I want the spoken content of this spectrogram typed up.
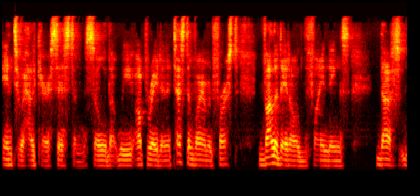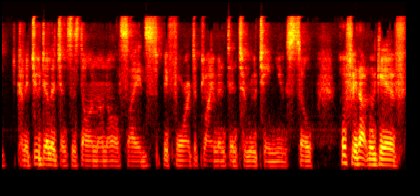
into a healthcare system, so that we operate in a test environment first, validate all the findings. That kind of due diligence is done on all sides before deployment into routine use. So hopefully that will give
